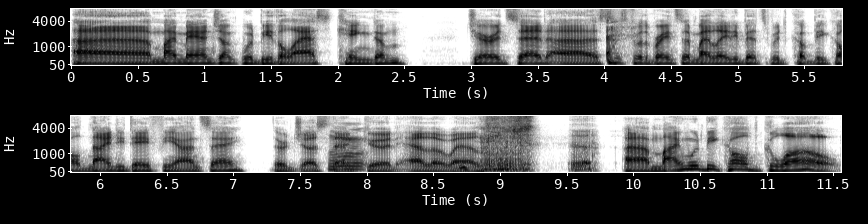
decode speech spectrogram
Uh, my man junk would be the last kingdom. Jared said, uh, sister with a brain said my lady bits would co- be called 90 Day Fiance. They're just that Mm. good. LOL. uh, mine would be called Glow.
